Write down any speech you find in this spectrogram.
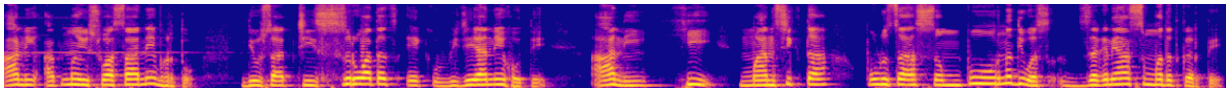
आणि आत्मविश्वासाने भरतो. दिवसाची सुरुवातच एक विजयाने होते. आणि ही मानसिकता पुढचा संपूर्ण दिवस जगण्यास मदत करते.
